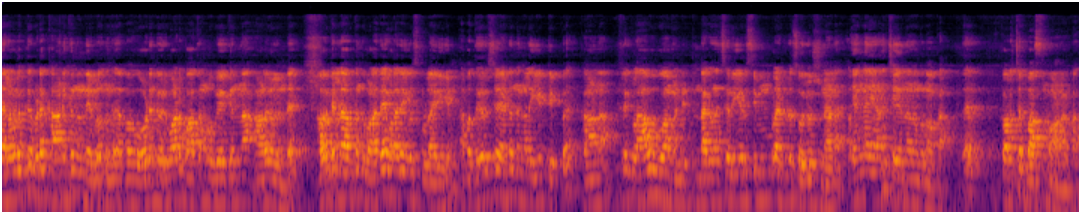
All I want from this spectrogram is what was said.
നിലവിളക്ക് ഇവിടെ കാണിക്കുന്നതേ ഉള്ളൂ. അപ്പോൾ ഓടിന്റെ ഒരുപാട് പാത്രങ്ങൾ ഉപയോഗിക്കുന്ന ആളുകളുണ്ട്. അവർക്ക് എല്ലാവർക്കും വളരെ വളരെ യൂസ്ഫുൾ ആയിരിക്കും. അപ്പോൾ തീർച്ചയായിട്ടും നിങ്ങൾ ഈ ടിപ്പ് കാണുക. ഇതിൽ ക്ലാവ് പോകാൻ വേണ്ടിയിട്ട് ഉണ്ടാക്കുന്ന ചെറിയൊരു സിമ്പിൾ ആയിട്ടുള്ള സൊല്യൂഷനാണ് എങ്ങനെയാണ് ചെയ്യുന്നത് നമുക്ക് നോക്കാം. ഇത് കുറച്ച് ഭസ്മമാണ് കേട്ടോ.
